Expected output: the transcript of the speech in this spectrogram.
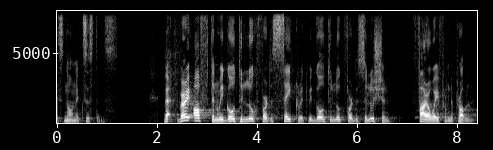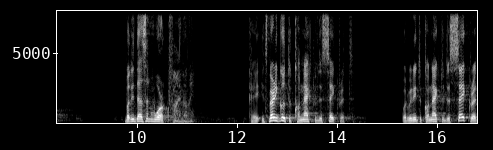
its non existence. Very often we go to look for the sacred, we go to look for the solution far away from the problem. But it doesn't work finally. Okay? It's very good to connect with the sacred, but we need to connect with the sacred,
